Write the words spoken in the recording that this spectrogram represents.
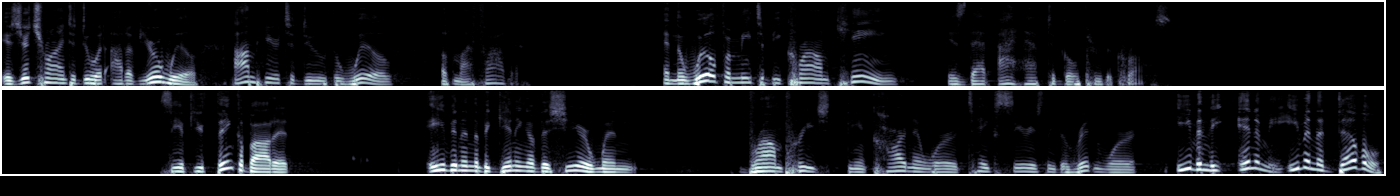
is you're trying to do it out of your will. I'm here to do the will of my Father. And the will for me to be crowned king is that I have to go through the cross. See, if you think about it, even in the beginning of this year, when Brom preached, the incarnate word takes seriously the written word. Even the enemy, even the devil,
